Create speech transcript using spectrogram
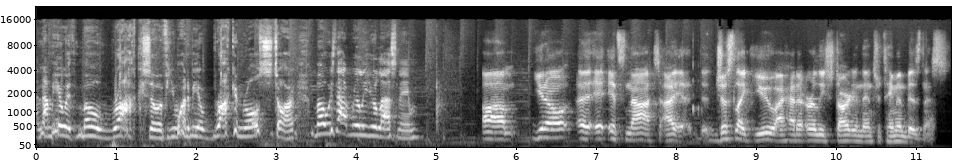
And I'm here with Mo Rock. So if you want to be a rock and roll star, Mo, is that really your last name? Um, you know, uh, it, it's not. I just like you. I had an early start in the entertainment business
